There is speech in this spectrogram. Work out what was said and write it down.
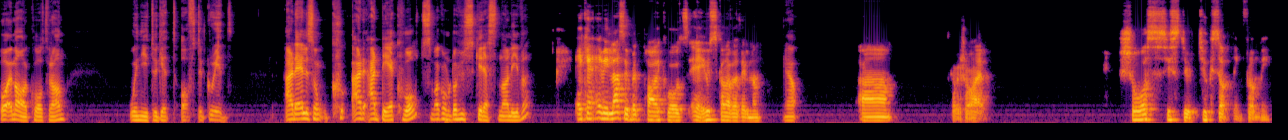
og en annen quote fra han We need to get off the grid. Er det liksom Er, er det quotes man kommer til å huske resten av livet? Jeg, kan, jeg vil lese opp et par quotes jeg husker fra filmen. Ja. Uh, skal vi se her. Shaw's sister took something from me.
